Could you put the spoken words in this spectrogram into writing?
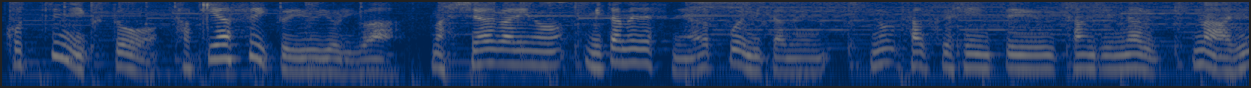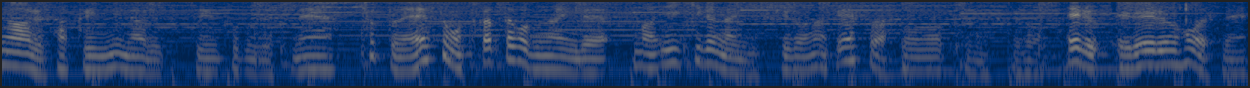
こっちに行くと書きやすいというよりはまあ、仕上がりの見た目ですね。荒っぽい見た目の作品っていう感じになる、まあ、味のある作品になるっていうことですね。ちょっとね S も使ったことないんで、まあ、言い切れないんですけどなんか S は想像つくんですけど LLL の方ですね。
